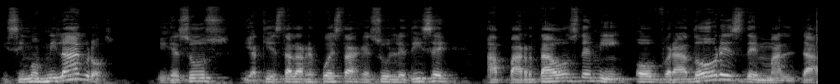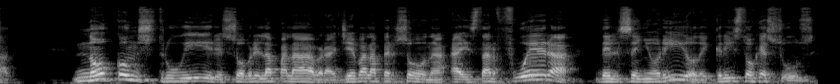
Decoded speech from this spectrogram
hicimos milagros. Y Jesús, y aquí está la respuesta, Jesús le dice, apartaos de mí, obradores de maldad. No construir sobre la palabra lleva a la persona a estar fuera del señorío de Cristo Jesús.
